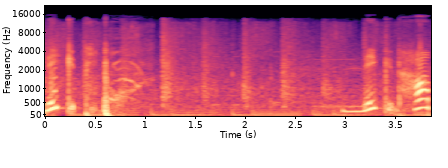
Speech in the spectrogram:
Naked people. Naked hob.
